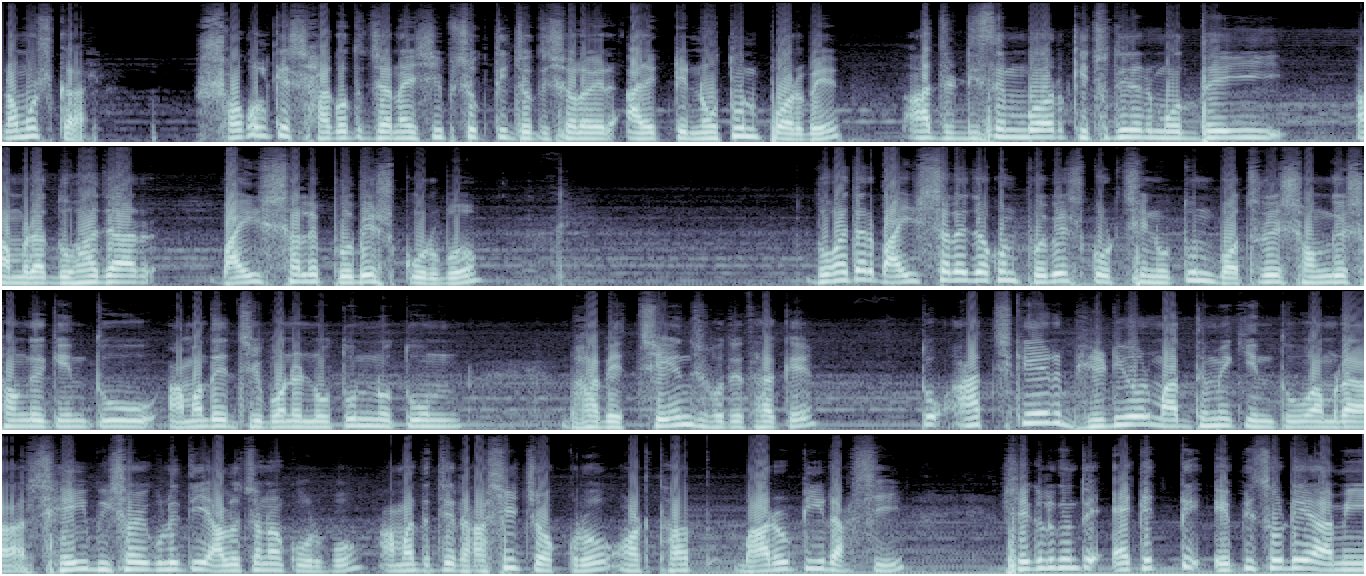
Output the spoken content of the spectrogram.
নমস্কার। সকলকে স্বাগত জানাই শিবশক্তি জ্যোতিষালয়ের আরেকটি নতুন পর্বে। আজ ডিসেম্বর কিছুদিনের মধ্যেই আমরা দু হাজার বাইশ সালে প্রবেশ করব। দু হাজার বাইশ সালে যখন প্রবেশ করছি, নতুন বছরের সঙ্গে সঙ্গে কিন্তু আমাদের জীবনে নতুন নতুন ভাবে চেঞ্জ হতে থাকে। তো আজকের ভিডিওর মাধ্যমে কিন্তু আমরা সেই বিষয়গুলিতেই আলোচনা করব। আমাদের যে রাশি চক্র অর্থাৎ বারোটি রাশি, সেগুলো কিন্তু এক একটি এপিসোডে আমি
